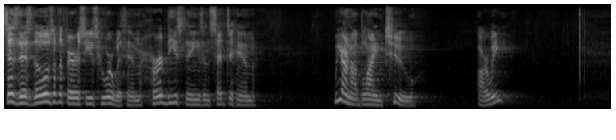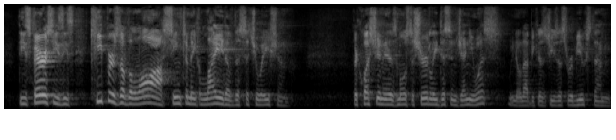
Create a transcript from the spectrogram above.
says this Those of the Pharisees who were with him heard these things and said to him, We are not blind too, are we? These Pharisees, these keepers of the law, seem to make light of the situation. Their question is most assuredly disingenuous. We know that because Jesus rebukes them.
